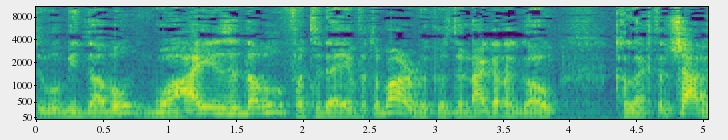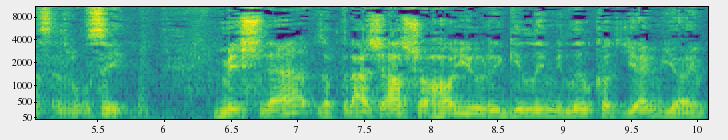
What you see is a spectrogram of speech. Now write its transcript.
will be double. Why is it double? For today and for tomorrow, because they're not going to go collect on Shabbos, as we'll see. Mishnah, Rashi, al shahoyu regili mililkot yom yom,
